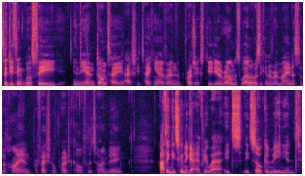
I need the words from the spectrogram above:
So, do you think we'll see in the end Dante actually taking over in the project studio realm as well, or is it going to remain a sort of high end professional protocol for the time being? I think it's going to get everywhere. It's it's so convenient.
